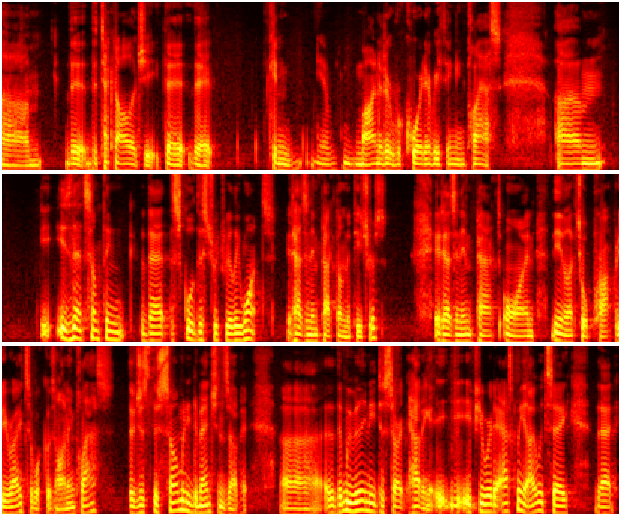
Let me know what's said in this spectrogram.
um, the the technology that that can you know monitor, record everything in class. Um, is that something that the school district really wants? It has an impact on the teachers. It has an impact on the intellectual property rights of what goes on in class. There's just there's so many dimensions of it uh, that we really need to start having it. If you were to ask me, I would say that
